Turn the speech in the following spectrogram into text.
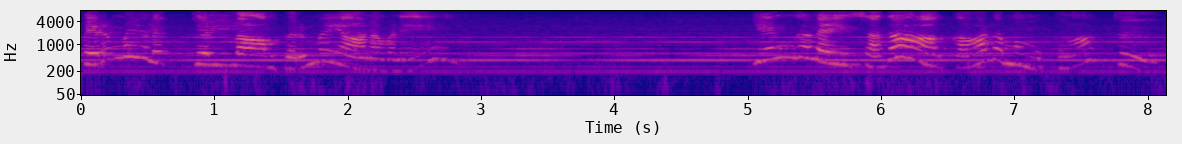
பெருமைகளுக்கெல்லாம் பெருமையானவனே. எங்களை சதா காலமும் காத்து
